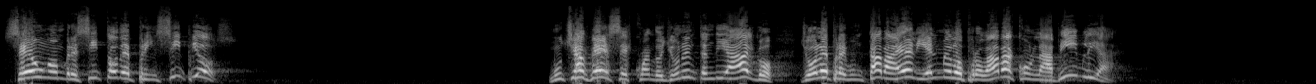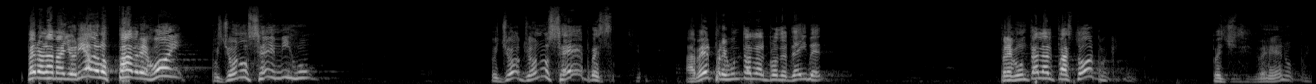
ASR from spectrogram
sea un hombrecito de principios. Muchas veces cuando yo no entendía algo, yo le preguntaba a él y él me lo probaba con la Biblia. Pero la mayoría de los padres hoy, pues yo no sé, mi hijo. Pues yo, yo no sé, pues, a ver, pregúntale al brother David. Pregúntale al pastor. Pues bueno, pues,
